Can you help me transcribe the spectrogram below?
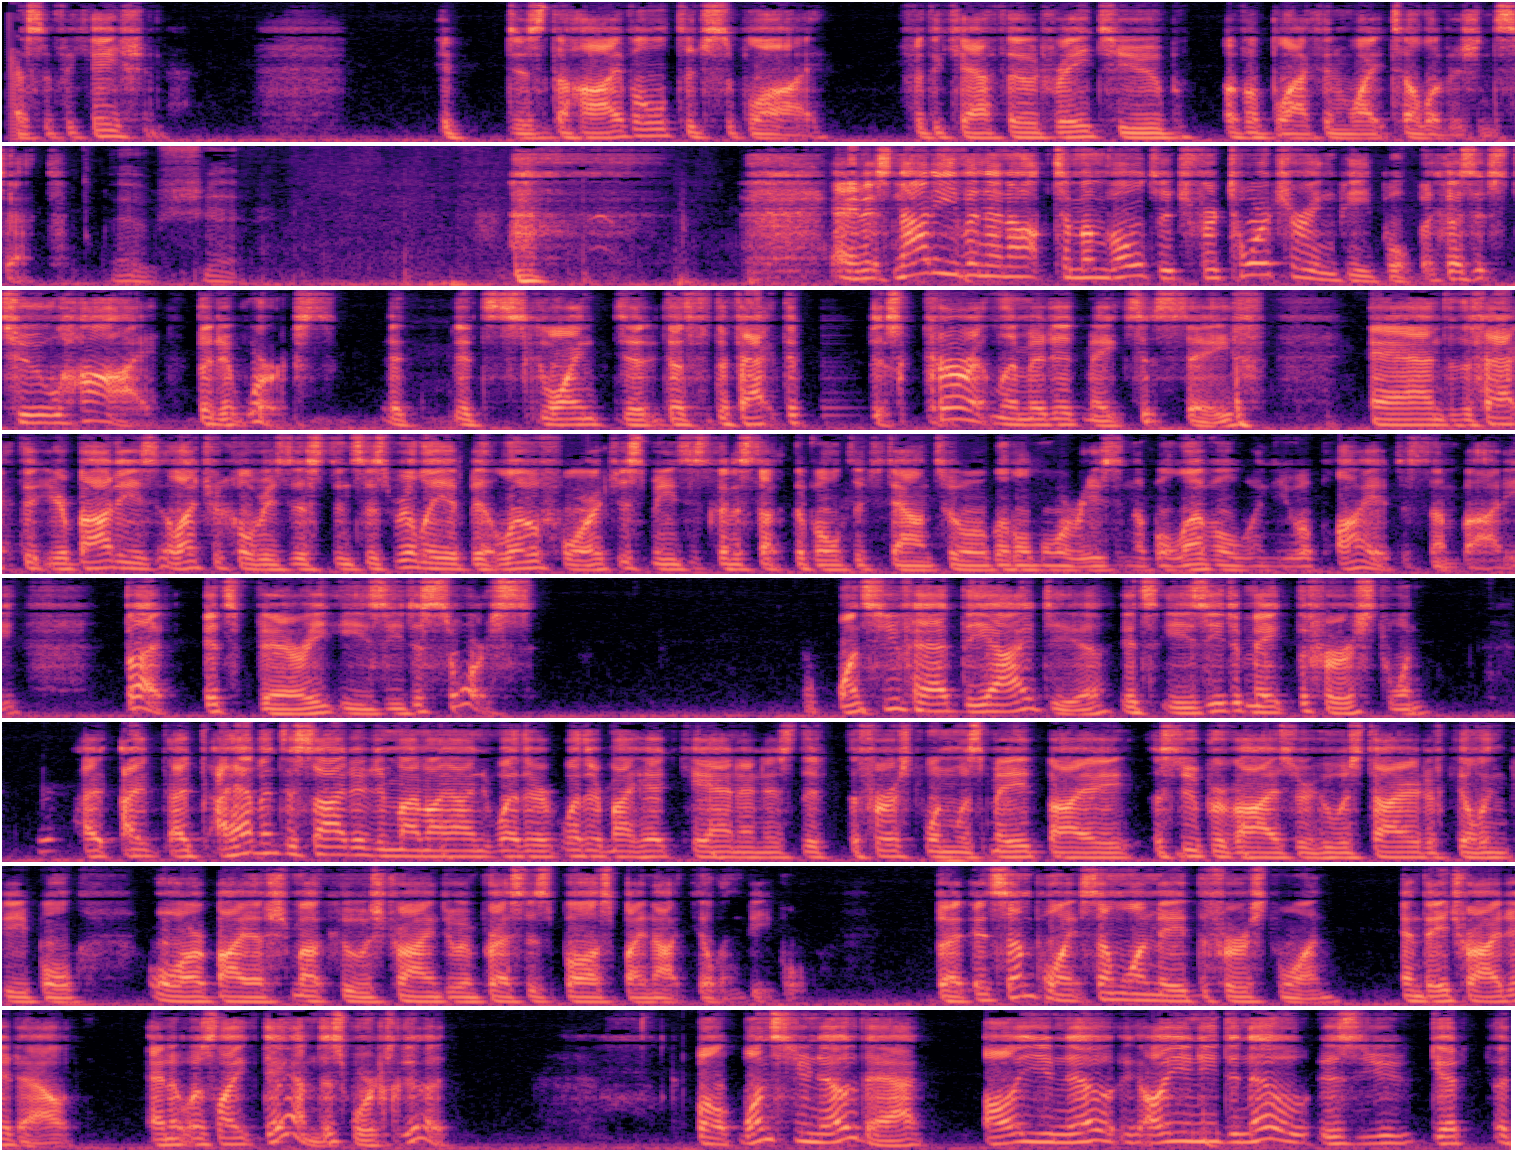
specification. It is the high voltage supply for the cathode ray tube of a black and white television set. Oh, shit. and it's not even an optimum voltage for torturing people because it's too high, but it works. It, it's going to, the, the fact that it's current limited makes it safe. And the fact that your body's electrical resistance is really a bit low for it just means it's going to suck the voltage down to a little more reasonable level when you apply it to somebody. But it's very easy to source. Once you've had the idea, it's easy to make the first one. I, I, I haven't decided in my mind whether whether my head canon is that the first one was made by a supervisor who was tired of killing people or by a schmuck who was trying to impress his boss by not killing people. But at some point, someone made the first one and they tried it out, and it was like, damn, this works good. Well, once you know that, all you know, all you need to know is you get a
